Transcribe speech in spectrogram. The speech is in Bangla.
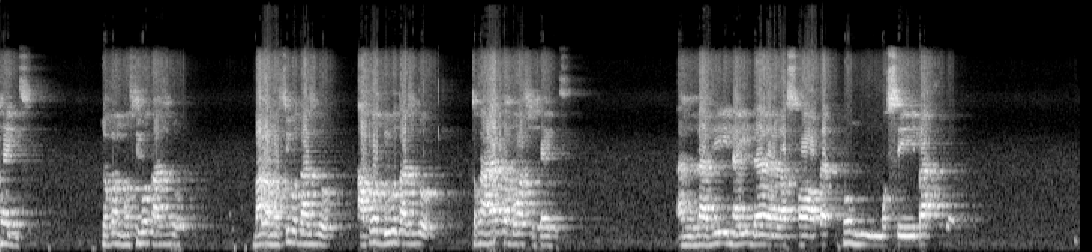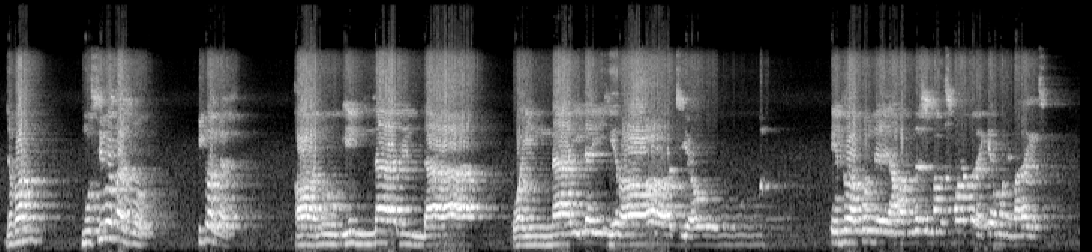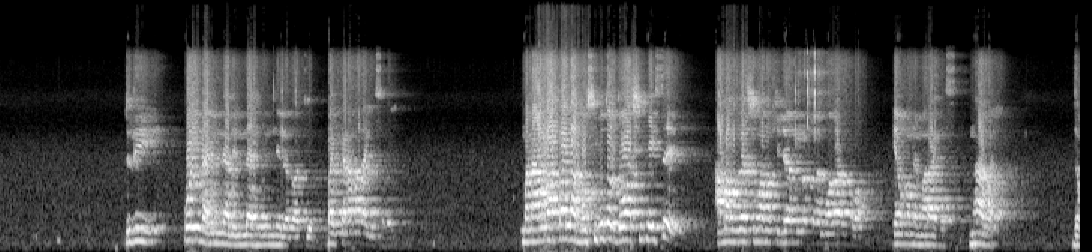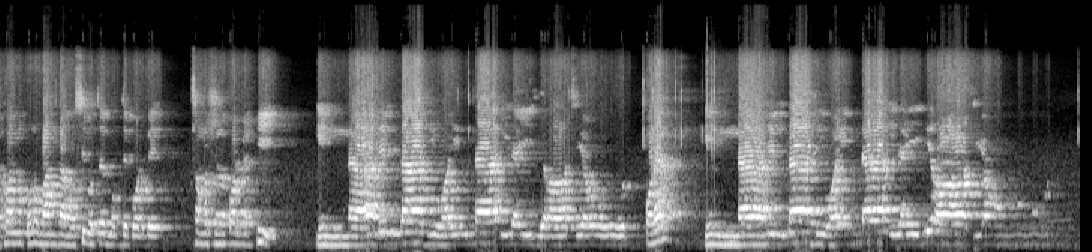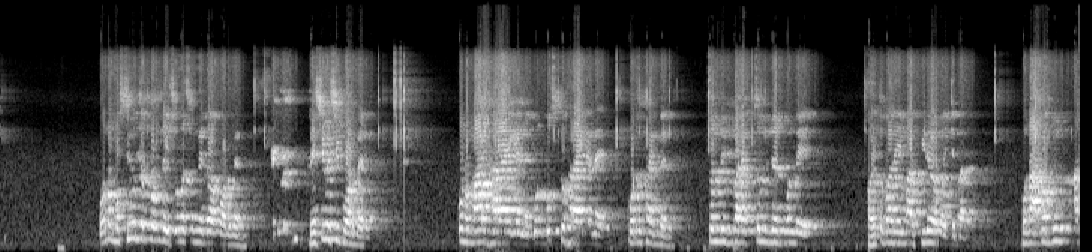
শিখাই দিছে যখন মুসিবত আসবো বালা মুসিবত আসবো আপদ বিপদ আসবো তখন আর একটা দোয়া শিখাই দিছে আল্লাযীনা ইযা আসাবাতহুম মুসিবা যখন মুসিবত আসবো কি করবেন قالوا إنا لله وإنا إليه راجعون এই দোয়া করলে আমাদের দেশের মানুষ মনে করে কেউ মনে মারা গেছে যদি পড়ি না, ইন্না লিল্লাহি ওয়া ইন্না ভাই কেন মারা গেছে মানে আল্লাহ দোয়া শিখাইছে এটা মরার কেউ মনে মারা গেছে? না, ভাই। যখন কোনো বান্দা মুসিবতের মধ্যে পড়বে কি? ইন্না পড়েন? কোন মুসিবতে পড়লে এই সঙ্গে সঙ্গে দোয়া পড়বেন। বেশি বেশি পড়বেন। কোন মাল হারায় গেলে, কোন বস্তু হারায় গেলে পড়তে থাকবেন। চল্লিশ বার একচল্লিশ বার পড়লে হয়তো পারে এই মাল ফিরেও পাইতে পারে কোন আপদ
